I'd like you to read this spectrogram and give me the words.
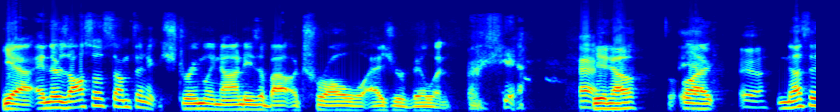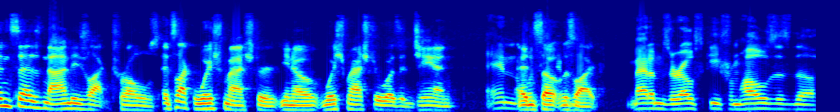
Yeah, and there's also something extremely 90s about a troll as your villain. yeah. You know? Like, Yeah. nothing says 90s like trolls. It's like Wishmaster. You know, Wishmaster was a djinn. And, And so it was like, Madame Zarowski from Holes is the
